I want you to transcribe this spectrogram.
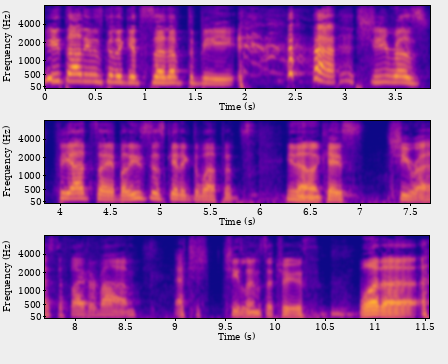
He thought he was going to get set up to be She-Ra's fiance, but he's just getting the weapons. You know, in case She-Ra has to fight her mom after she learns the truth. What a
